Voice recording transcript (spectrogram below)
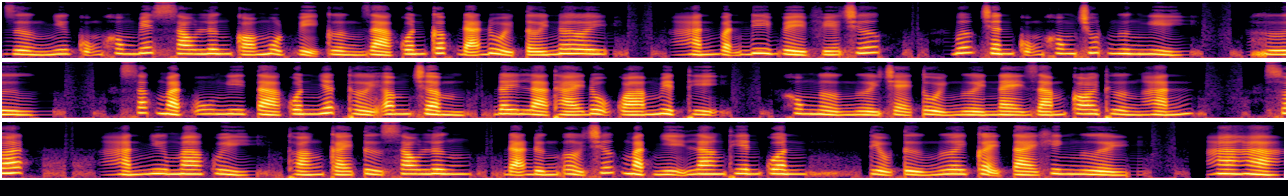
dường như cũng không biết sau lưng có một vị cường giả quân cấp đã đuổi tới nơi. Hắn vẫn đi về phía trước, bước chân cũng không chút ngưng nghỉ. Hừ. Sắc mặt U Nghi Tà Quân nhất thời âm trầm, đây là thái độ quá miệt thị. Không ngờ người trẻ tuổi người này dám coi thường hắn. Xoát, hắn như ma quỷ, thoáng cái từ sau lưng, đã đứng ở trước mặt nhị lang thiên quân. Tiểu tử ngươi cậy tài khinh người. Ha ha,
